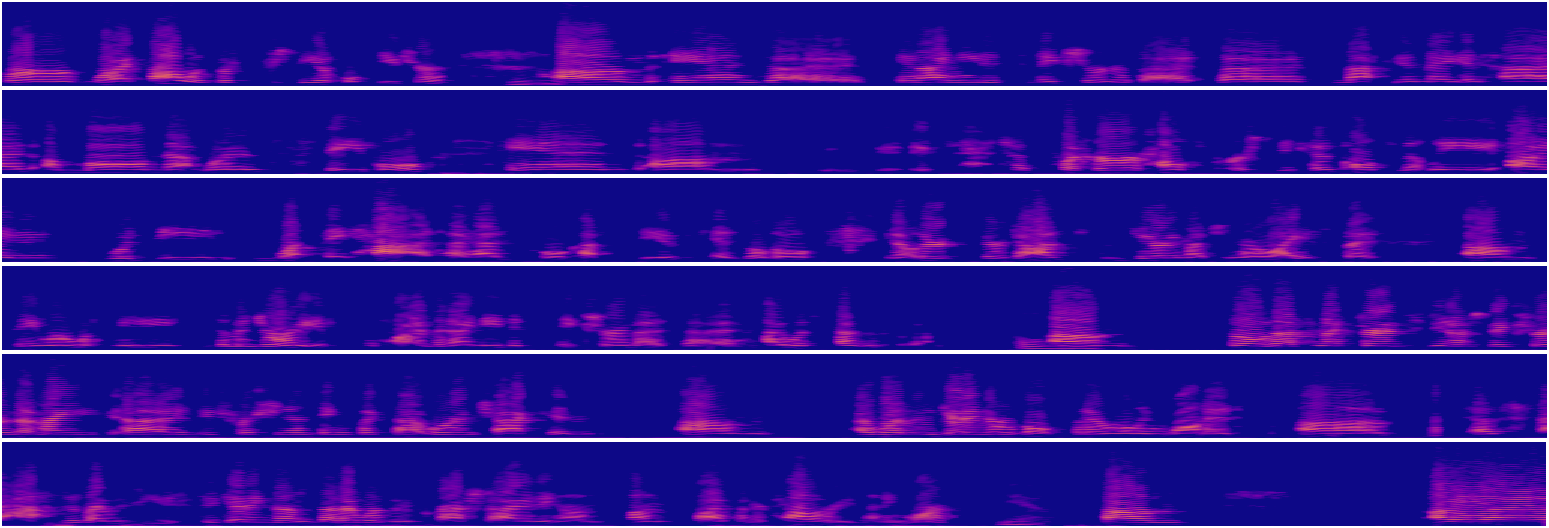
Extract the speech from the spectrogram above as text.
for what I thought was the foreseeable future, Mhm. um, and uh, and I needed to make sure that uh, Matthew and Megan had a mom that was stable and um, to put her health first because ultimately I would be what they had. I had full custody of the kids, although you know their their dad's very much in their life, but um, they were with me the majority of the time, and I needed to make sure that uh, I was present for them. oh. Um, so that's when I started to, you know, to make sure that my uh, nutrition and things like that were in check, and um, I wasn't getting the results that I really wanted uh, as fast as I was used to getting them, but I wasn't crash dieting on on 500 calories anymore. yeah. Um, I uh,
